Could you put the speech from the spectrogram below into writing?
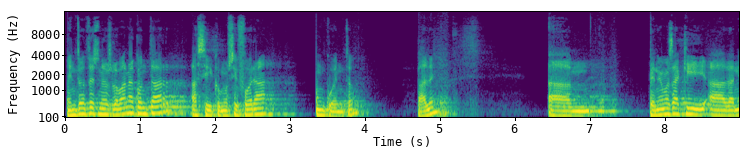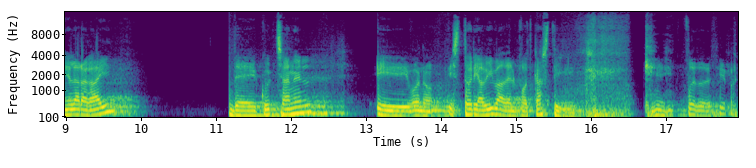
Entonces nos lo van a contar así, como si fuera un cuento. ¿Vale? Tenemos aquí a Daniel Aragay de Quick Channel y, bueno, historia viva del podcasting. ¿Qué puedo decir?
